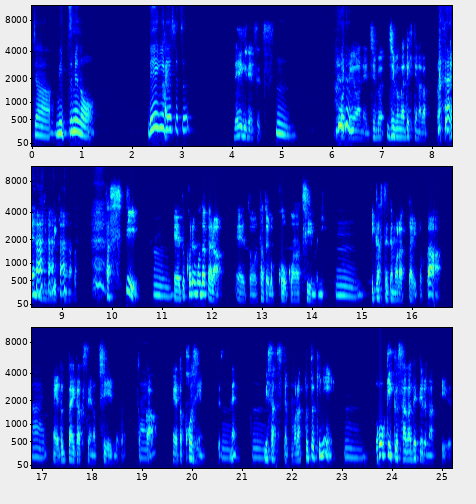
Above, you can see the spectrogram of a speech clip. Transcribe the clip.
じゃあ3つ目の礼儀礼節、はい、礼儀礼節。うん。これはね、自分自分ができてなかったですね。自分できてなかった。し、うん、えーと、これもだから、えーと、例えば高校のチームに行かせてもらったりとか、うん、えーと、大学生のチームとか、はい、えー、と個人ですね、うん、見させてもらった時に、大きく差が出てるなっていう、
